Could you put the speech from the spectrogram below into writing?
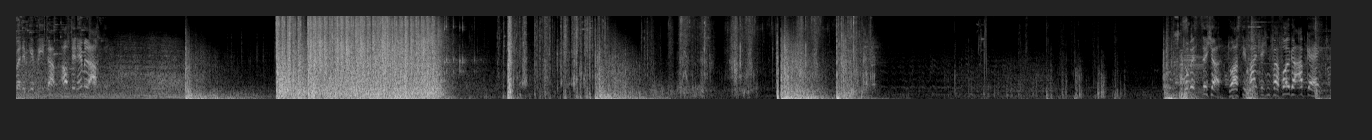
über dem Gebiet ab. Auf den Himmel achten. Du bist sicher. Du hast die feindlichen Verfolger abgehängt.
